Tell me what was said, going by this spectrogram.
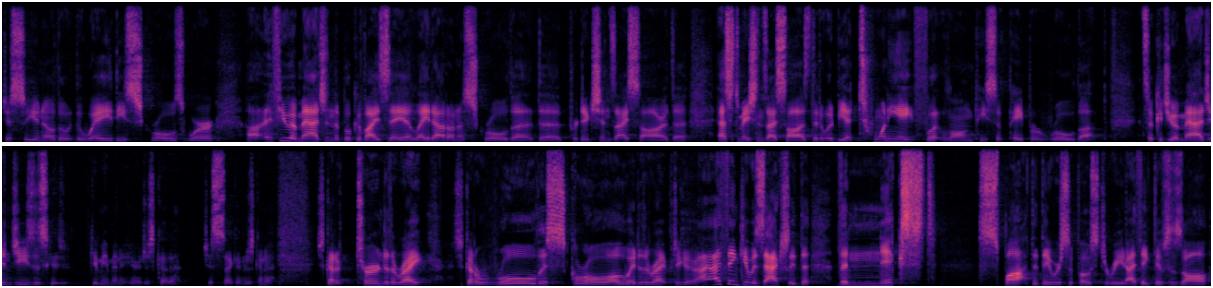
just so you know the, the way these scrolls were. Uh, if you imagine the book of Isaiah laid out on a scroll, the, the predictions I saw or the estimations I saw is that it would be a 28 foot long piece of paper rolled up. And so could you imagine Jesus? Give me a minute here. Just gotta, just a second. I'm just gonna, just gotta turn to the right. Just gotta roll this scroll all the way to the right. Particular. I, I think it was actually the the next spot that they were supposed to read. I think this is all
